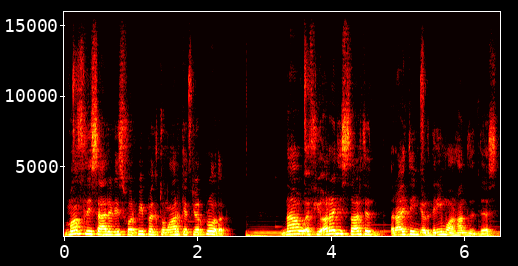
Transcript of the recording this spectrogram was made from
monthly salaries for people to market your product. Now, if you already started writing your Dream 100 list,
